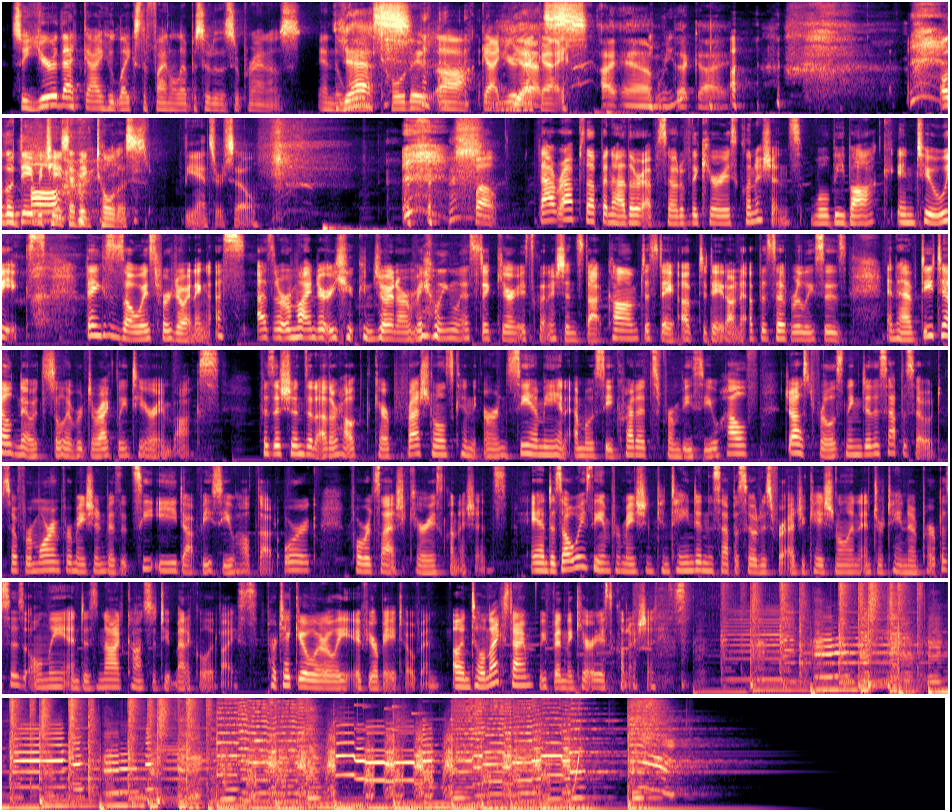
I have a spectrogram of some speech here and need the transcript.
So you're that guy who likes the final episode of The Sopranos, and the Yes. way totally. Oh God, you're that guy. yes, I am that guy. Although David oh. Chase, I think, told us the answer. So Well, that wraps up another episode of The Curious Clinicians. We'll be back in two weeks. Thanks as always for joining us. As a reminder, you can join our mailing list at curiousclinicians.com to stay up to date on episode releases and have detailed notes delivered directly to your inbox. Physicians and other healthcare professionals can earn CME and MOC credits from VCU Health just for listening to this episode. So for more information, visit ce.vcuhealth.org forward slash curious clinicians. And as always, the information contained in this episode is for educational and entertainment purposes only and does not constitute medical advice, particularly if you're Beethoven. Until next time, we've been the Curious Clinicians.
